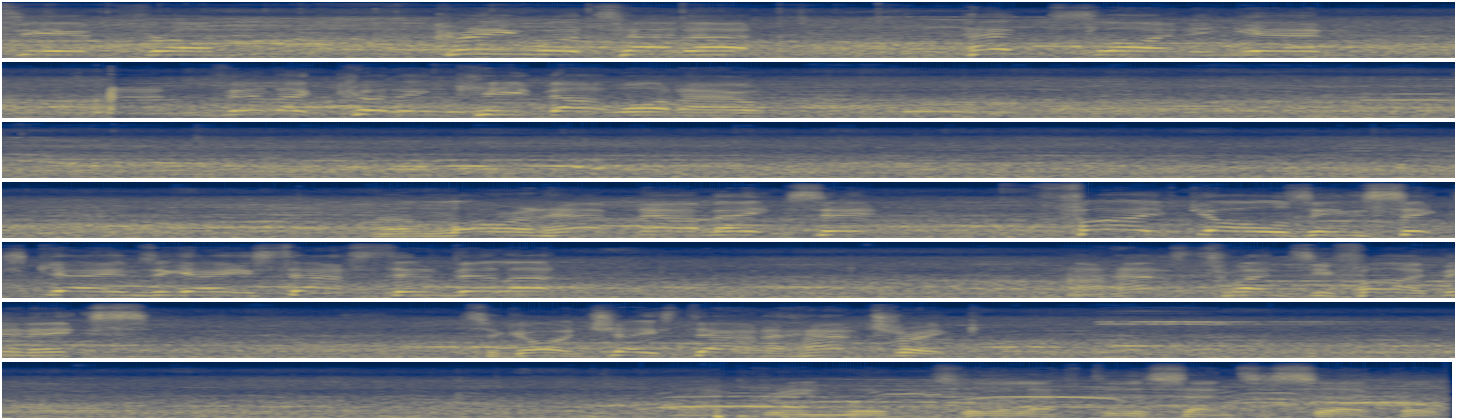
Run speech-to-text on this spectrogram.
City in front. Greenwood's header, Hemp sliding in, and Villa couldn't keep that one out. And Lauren Hemp now makes it five goals in six games against Aston Villa. And that's 25 minutes to go and chase down a hat-trick. Greenwood to the left of the centre circle,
